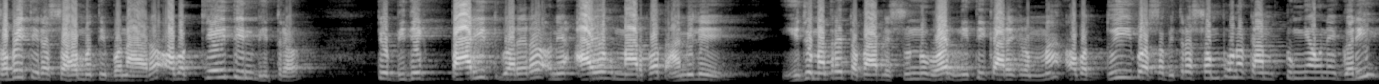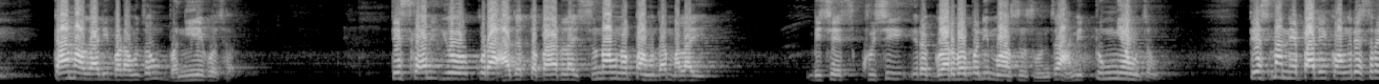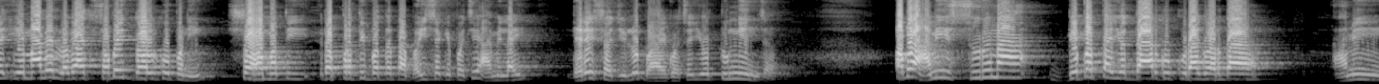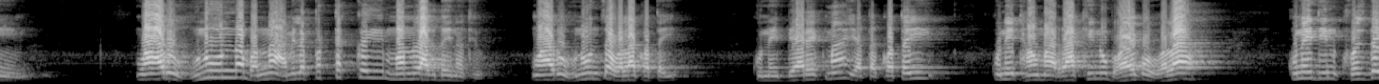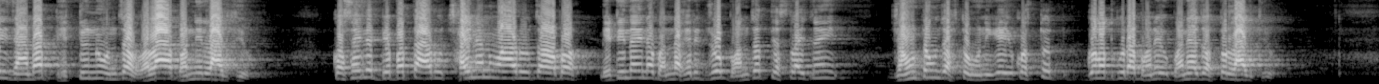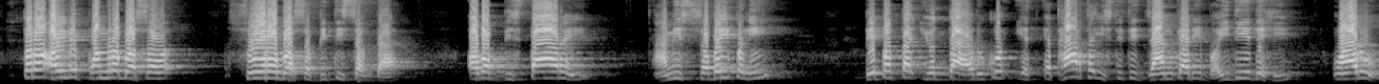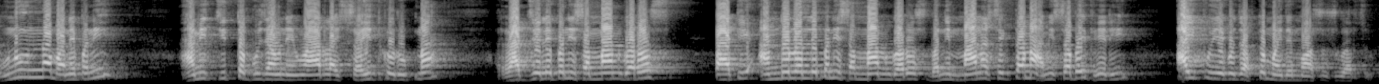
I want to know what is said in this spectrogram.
सबैतिर सहमति बनाएर अब केही दिनभित्र त्यो विधेयक पारित गरेर अनि आयोग मार्फत हामीले हिजो मात्रै तपाईँहरूले सुन्नुभयो नीति कार्यक्रममा अब दुई वर्षभित्र सम्पूर्ण काम टुङ्ग्याउने गरी काम अगाडि बढाउँछौँ भनिएको छ। त्यसकारण यो कुरा आज तपाईँहरूलाई सुनाउन पाउँदा मलाई विशेष खुसी र गर्व पनि महसुस हुन्छ। हामी टुङ्ग्याउँछौँ। त्यसमा नेपाली कङ्ग्रेस र एमाले लगायत सबै दलको पनि सहमति र प्रतिबद्धता भइसकेपछि हामीलाई धेरै सजिलो भएको छ यो टुङ्गिन्छ। अब हामी सुरुमा बेपत्ता योद्धाहरूको कुरा गर्दा हामी उहाँहरू हुनुहुन्न भन्न हामीलाई पटक्कै मन लाग्दैन थियो उहाँहरू हुनुहुन्छ होला कतै कुनै ब्यारेकमा या त कतै कुनै ठाउँमा राखिनु भएको होला। कुनै दिन खोज्दै जाँदा भेटिनुहुन्छ होला भन्ने लाग्थ्यो। कसैले बेपत्ताहरू छैनन् उहाँहरू त अब भेटिँदैन भन्दाखेरि जो भन्छ त्यसलाई चाहिँ झौटौँ जस्तो हुने कि यो कस्तो गलत कुरा भन्यो भने जस्तो लाग्थ्यो। तर अहिले पन्ध्र वर्ष सोह्र वर्ष बितिसक्दा अब बिस्तारै हामी सबै पनि बेपत्ता योद्धाहरूको यथार्थ स्थिति जानकारी भइदिएदेखि उहाँहरू हुनुहुन्न भने पनि हामी चित्त बुझाउने उहाँहरूलाई शहीदको रूपमा राज्यले पनि सम्मान गरोस् पार्टी आन्दोलनले पनि सम्मान गरोस् भन्ने मानसिकतामा हामी सबै फेरि आइपुगेको जस्तो मैले महसुस गर्छु।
